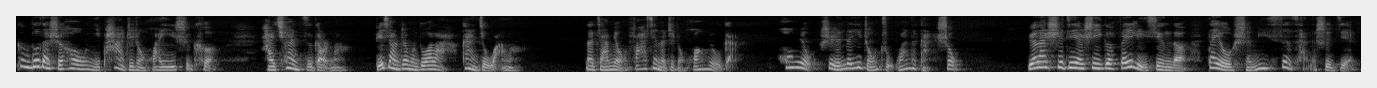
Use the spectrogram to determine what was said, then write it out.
更多的时候，你怕这种怀疑时刻，还劝自个儿呢，别想这么多啦，干就完了。那加缪发现了这种荒谬感，荒谬是人的一种主观的感受。原来世界是一个非理性的、带有神秘色彩的世界，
